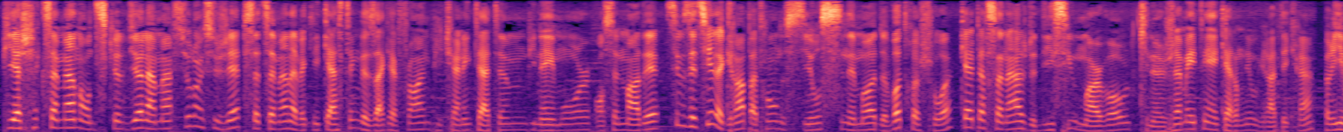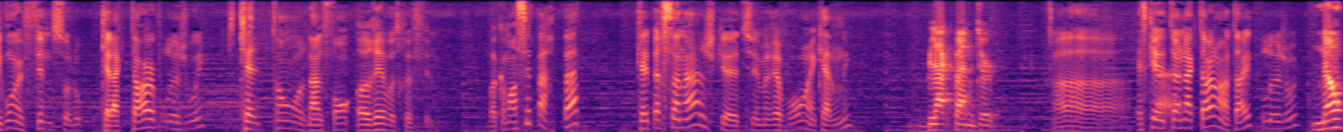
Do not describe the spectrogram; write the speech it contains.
Puis à chaque semaine, on discute violemment sur un sujet. Puis cette semaine, avec les castings de Zac Efron, puis Channing Tatum, puis Namor, on se demandait si vous étiez le grand patron du studio cinéma de votre choix, quel personnage de DC ou Marvel qui n'a jamais été incarné au grand écran? Feriez-vous un film solo? Quel acteur pour le jouer? Quel ton, dans le fond, aurait votre film? On va commencer par Pat. Quel personnage que tu aimerais voir incarné Black Panther. Ah. Est-ce que t'as un acteur en tête pour le jouer? Non,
